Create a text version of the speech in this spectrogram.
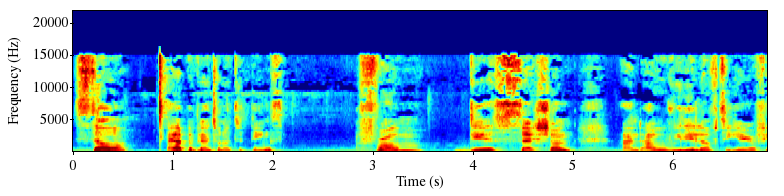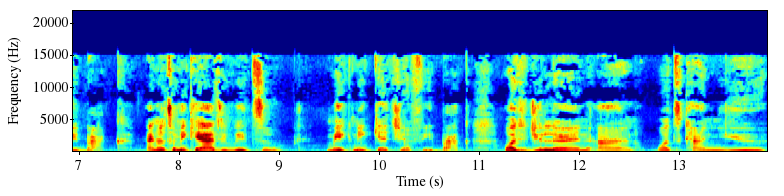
So i hope you've learned one or two things from this session and i would really love to hear your feedback. I know Tomike has a way to make me get your feedback. What did you learn and what can you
